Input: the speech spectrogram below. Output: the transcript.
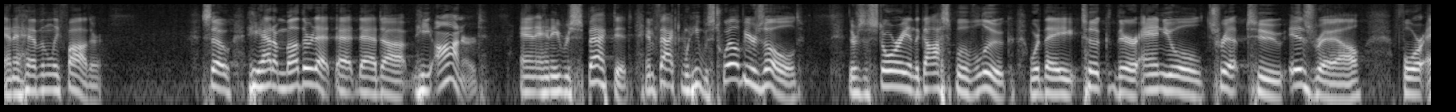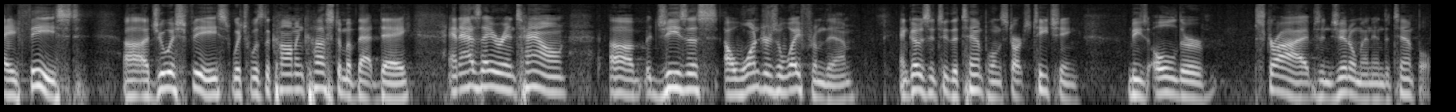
and a heavenly father. So he had a mother that, that, that uh, he honored and, and he respected. In fact, when he was 12 years old, there's a story in the Gospel of Luke where they took their annual trip to Israel for a feast, uh, a Jewish feast, which was the common custom of that day. And as they are in town, uh, Jesus uh, wanders away from them and goes into the temple and starts teaching these older scribes and gentlemen in the temple.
